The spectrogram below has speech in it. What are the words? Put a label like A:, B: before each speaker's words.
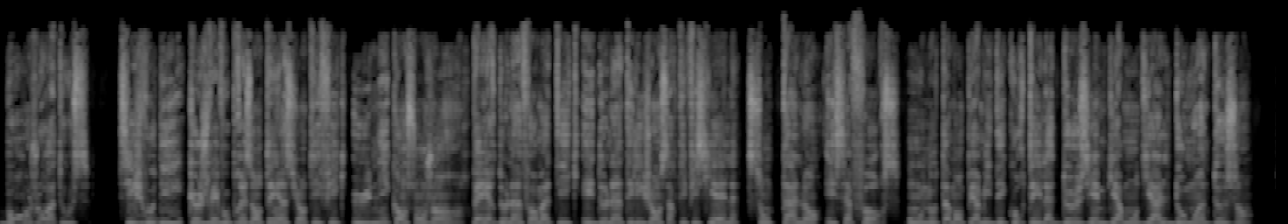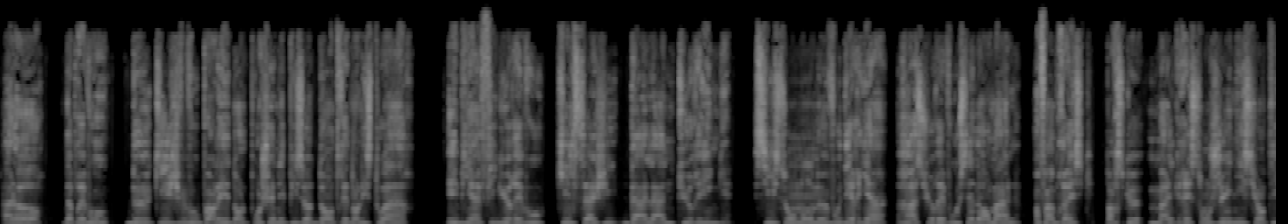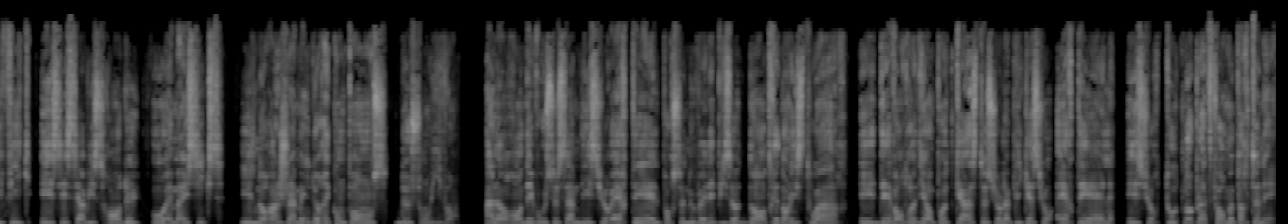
A: Bonjour à tous. Si je vous dis que je vais vous présenter un scientifique unique en son genre, père de l'informatique et de l'intelligence artificielle, son talent et sa force ont notamment permis d'écourter la Deuxième Guerre mondiale d'au moins deux ans. Alors, d'après vous, de qui je vais vous parler dans le prochain épisode d'Entrée dans l'Histoire? Eh bien, figurez-vous qu'il s'agit d'Alan Turing. Si son nom ne vous dit rien, rassurez-vous, c'est normal. Enfin presque, parce que malgré son génie scientifique et ses services rendus au MI6, il n'aura jamais eu de récompense de son vivant. Alors rendez-vous ce samedi sur RTL pour ce nouvel épisode d'Entrée dans l'Histoire et dès vendredi en podcast sur l'application RTL et sur toutes nos plateformes partenaires.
